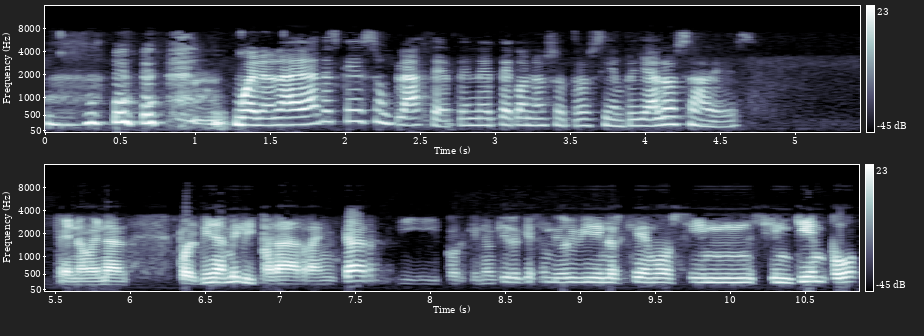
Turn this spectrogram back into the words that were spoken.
bueno, la verdad es que es un placer tenerte con nosotros siempre, ya lo sabes. Fenomenal. Pues mira, Emily, para arrancar, y porque no quiero que se me olvide y nos quedemos sin, sin tiempo,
